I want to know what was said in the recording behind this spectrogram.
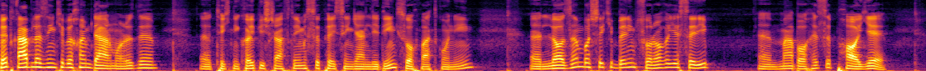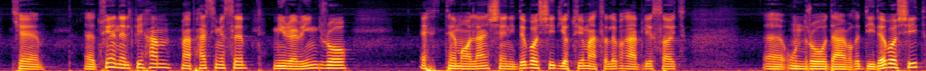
شاید قبل از اینکه بخوایم در مورد تکنیک های پیشرفته مثل pacing and leading صحبت کنیم لازم باشه که بریم سراغ یه سری مباحث پایه که توی NLP هم مبحثی مثل mirroring رو احتمالا شنیده باشید یا توی مطالب قبلی سایت اون رو در واقع دیده باشید.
